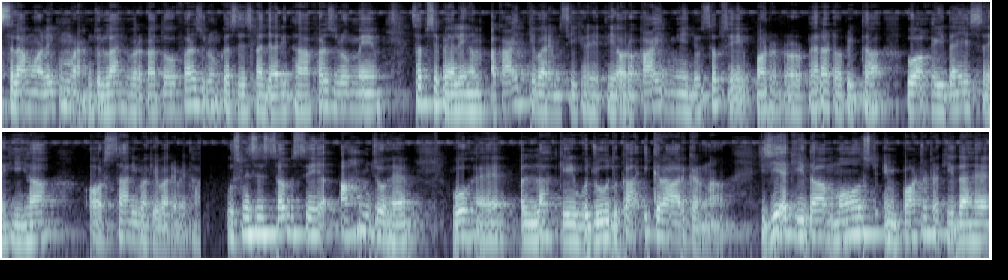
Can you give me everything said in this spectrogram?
السلام علیکم ورحمۃ اللہ وبرکاتہ فرض علوم کا سلسلہ جاری تھا۔ فرض علوم میں سب سے پہلے ہم عقائد کے بارے میں سیکھ رہے تھے اور عقائد میں جو سب سے امپورٹنٹ اور پہلا ٹاپک تھا وہ عقیدہ صحیحہ اور سالمہ کے بارے میں تھا۔ اس میں سے سب سے اہم جو ہے وہ ہے اللہ کے وجود کا اقرار کرنا۔ یہ عقیدہ موسٹ امپورٹنٹ عقیدہ ہے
